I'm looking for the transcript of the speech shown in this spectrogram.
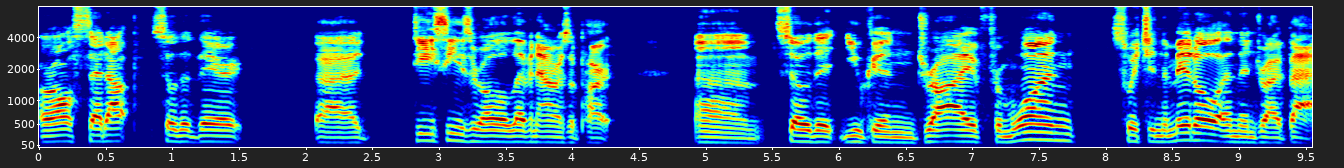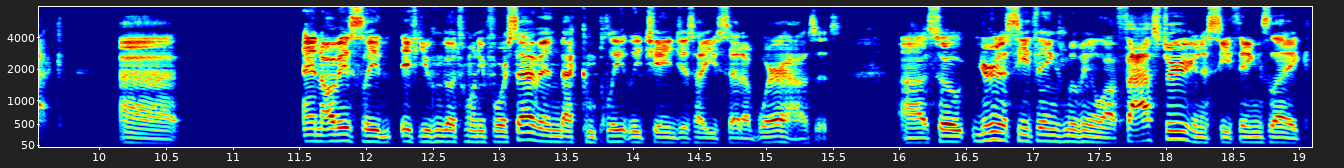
are all set up so that their uh, DCs are all 11 hours apart, um, so that you can drive from one, switch in the middle, and then drive back. And obviously, if you can go 24 7, that completely changes how you set up warehouses. Uh, so you're going to see things moving a lot faster. You're going to see things like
